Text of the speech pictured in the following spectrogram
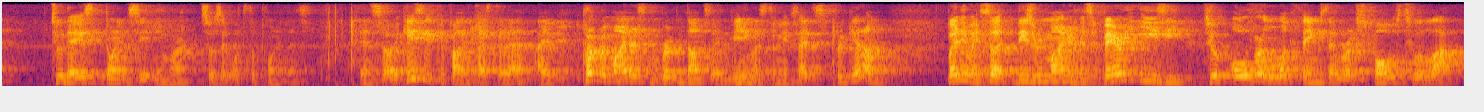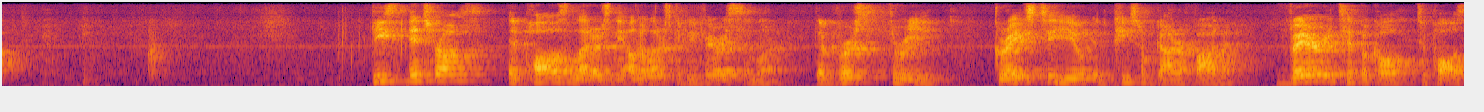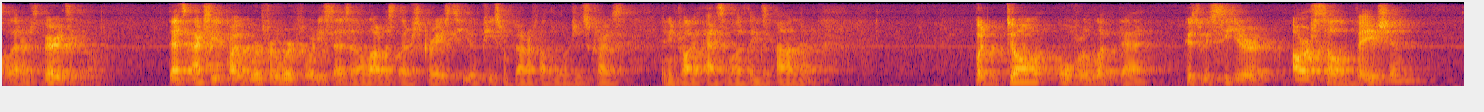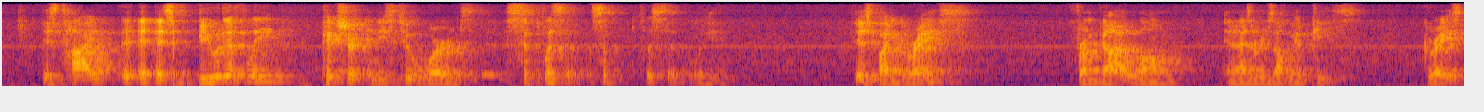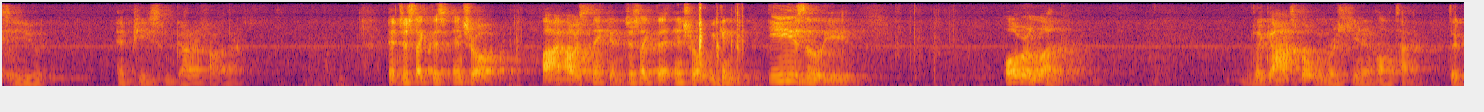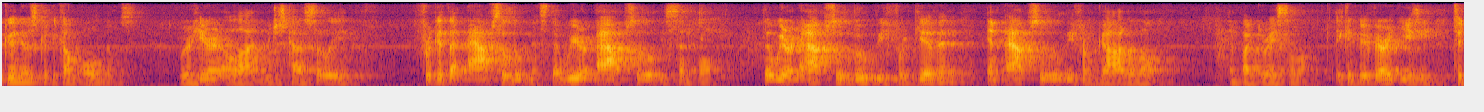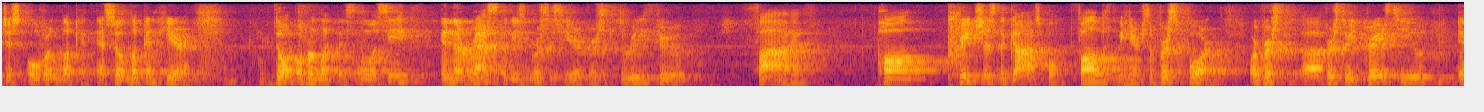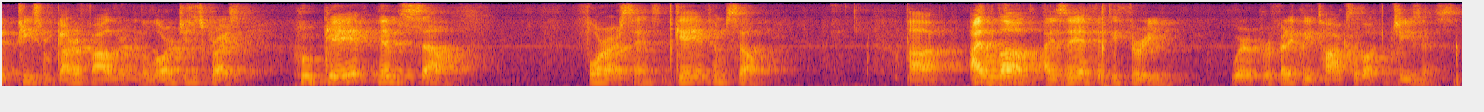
Two days, don't even see it anymore. So it's like, what's the point of this? And so Casey could probably attest to that. I put reminders and rip them down because they're meaningless to me because I just forget them. But anyway, so these reminders, it's very easy to overlook things that we're exposed to a lot. These intros in Paul's letters and the other letters can be very similar. The verse 3 Grace to you and peace from God our Father. Very typical to Paul's letters. Very typical. That's actually probably word for word for what he says in a lot of his letters. Grace to you and peace from God our Father, Lord Jesus Christ. And he probably adds some other things on there. But don't overlook that because we see here our salvation is tied, it, it, it's beautifully pictured in these two words simplicit, simplicitly. Is by grace from God alone, and as a result, we have peace. Grace to you and peace from God our Father. And just like this intro, I, I was thinking, just like the intro, we can easily overlook the gospel when we're hearing it all the time. The good news could become old news. We're hearing it a lot, and we just kind of subtly forget the absoluteness that we are absolutely sinful, that we are absolutely forgiven, and absolutely from God alone and by grace alone. It can be very easy to just overlook it. And so, looking here, don't overlook this. And we'll see in the rest of these verses here, verse 3 through 5, Paul preaches the gospel. Follow with me here. So, verse 4, or verse, uh, verse 3 Grace to you and peace from God our Father and the Lord Jesus Christ, who gave himself for our sins. Gave himself. Uh, I love Isaiah 53, where it prophetically talks about Jesus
